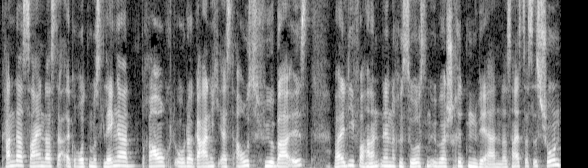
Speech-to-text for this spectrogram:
kann das sein, dass der Algorithmus länger braucht oder gar nicht erst ausführbar ist, weil die vorhandenen Ressourcen überschritten werden. Das heißt, das ist schon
